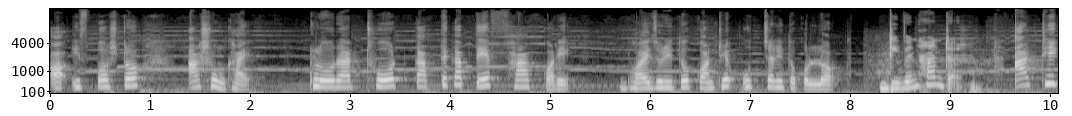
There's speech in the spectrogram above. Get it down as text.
অস্পষ্ট আশঙ্কায়। ক্লোরার ঠোঁট কাঁপতে কাঁপতে ফাঁক করে। ভয়জড়িত কণ্ঠে উচ্চারিত করল ডিভেন হান্টার। আর ঠিক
